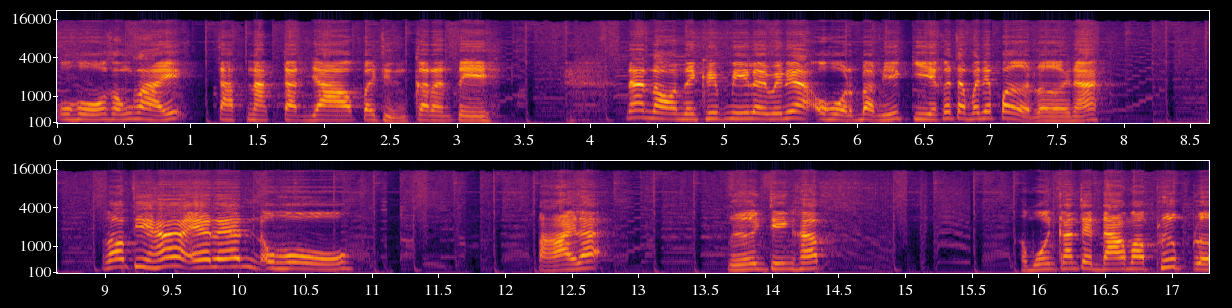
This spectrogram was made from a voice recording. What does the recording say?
โอ้โห สงสัยจัดหนักจัดยาวไปถึงการันตี แน่นอนในคลิปนี้เลยไหมเนี่ย โอ้โห แบบนี้เกียร์ก็จะไม่ได้เปิดเลยนะ รอบที่ 5 เอเลนโอ้โห ตายแล้วเหลือจริงๆครับขบวนการเจ็ดดาวมาพรึบเล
